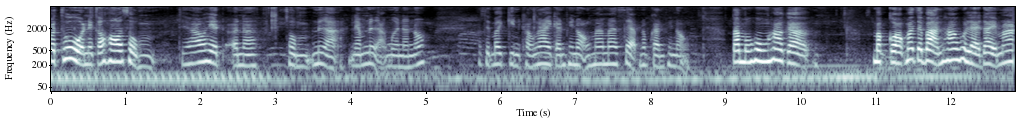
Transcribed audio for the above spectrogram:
ปลาทูอันนี้ก็ห่อสมที่เฮาเฮ็ดอันน่ะสมเนื้อแหนมเนื้อมื้อนั้นเนาะเฮาสิมากินข้าวง่ายกันพี่น้องมามาแซ่บนํกันพี่น้อง ตำมะฮงเฮากับมักกอกมาแต่บ้านเฮาพุ่นแหละได้มา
